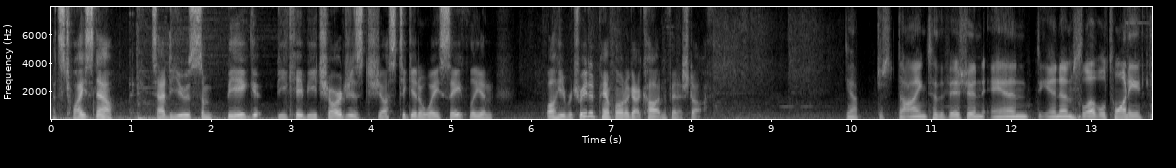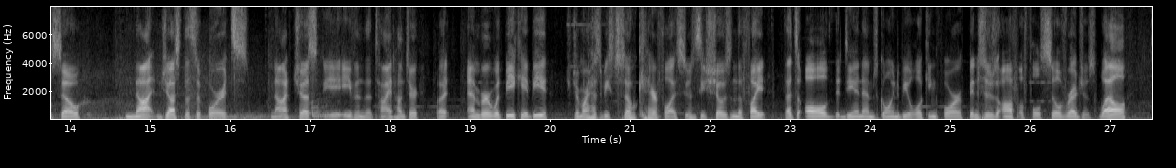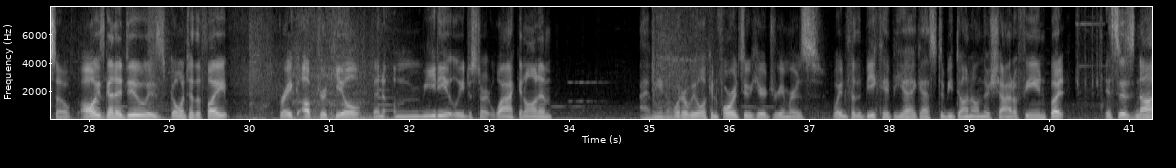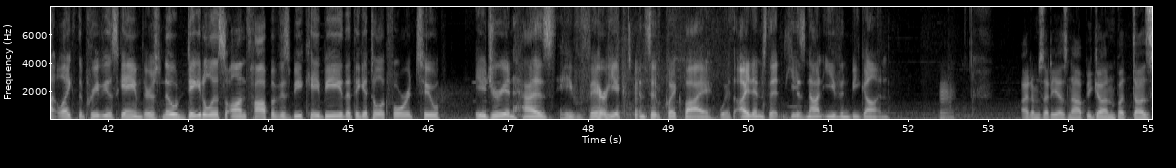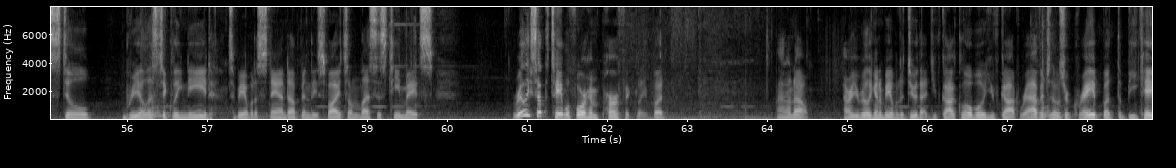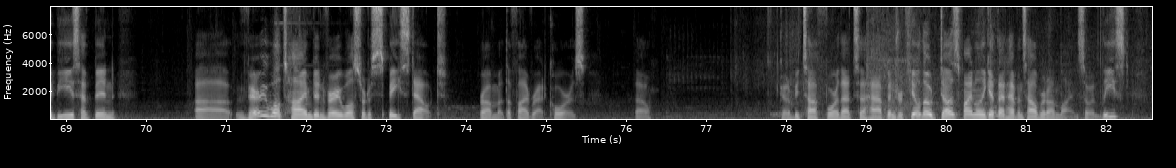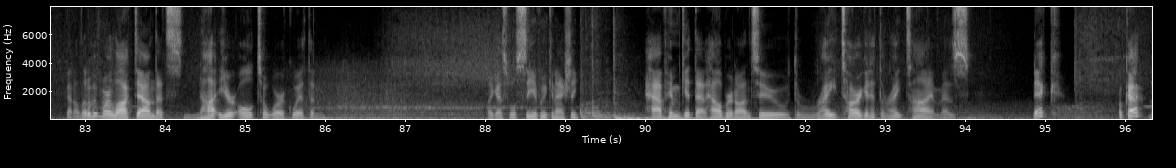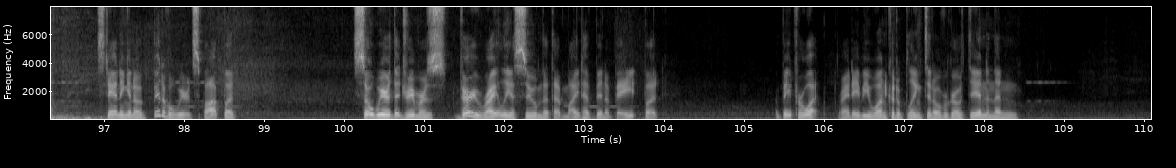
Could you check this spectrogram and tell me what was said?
that's twice now. He's had to use some big BKB charges just to get away safely, and while he retreated, Pamplona got caught and finished off. Yep, just dying to the vision and DNM's level 20. So not just the supports, not just even the Tidehunter, but Ember with BKB, Jamar has to be so careful. As soon as he shows in the fight, that's all that DNM's going to be looking for. Finishes off a full Silver Edge as well. So all he's going to do is go into the fight, break up Drakeel, then immediately just start whacking on him. I mean, what are we looking forward to here, Dreamers? Waiting for the BKB, I guess, to be done on their Shadow Fiend, but this is not like the previous game. There's no Daedalus on top of his BKB that they get to look forward to. Adrian has a very expensive quick buy with items that he has not even begun. Hmm. Items that he has not begun, but does still realistically need to be able to stand up in these fights unless his teammates really set the table for him perfectly. But I don't know. How are you really going to be able to do that? You've got Global, you've got Ravage. Those are great, but the BKBs have been uh, very well timed and very well sort of spaced out from the five rat cores. So, gonna be tough for that to happen. Drakeel, though, does finally get that Heaven's Halberd online, so at least got a little bit more lockdown. That's not your ult to work with, and I guess we'll see if we can actually have him get that halberd onto the right target at the right time as Nick? Okay. Standing in a bit of a weird spot, but so weird that Dreamers very rightly assume that that might have been a bait, but a Bait for what, right? AB1 could have blinked and overgrowth in, and then...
